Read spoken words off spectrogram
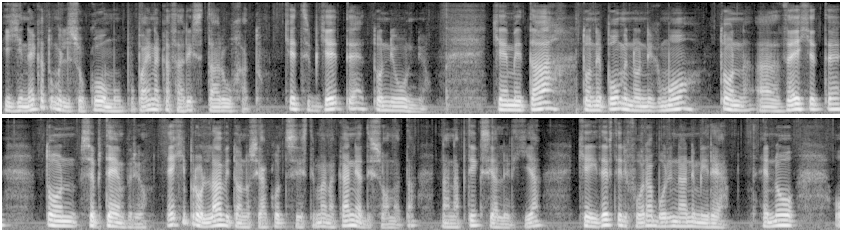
η γυναίκα του μελισσοκόμου που πάει να καθαρίσει τα ρούχα του και τσιμπιέται τον Ιούνιο και μετά τον επόμενο νυγμό τον δέχεται τον Σεπτέμβριο. Έχει προλάβει το ανοσιακό της σύστημα να κάνει αντισώματα, να αναπτύξει αλλεργία και η δεύτερη φορά μπορεί να είναι μοιραία. Ενώ ο,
